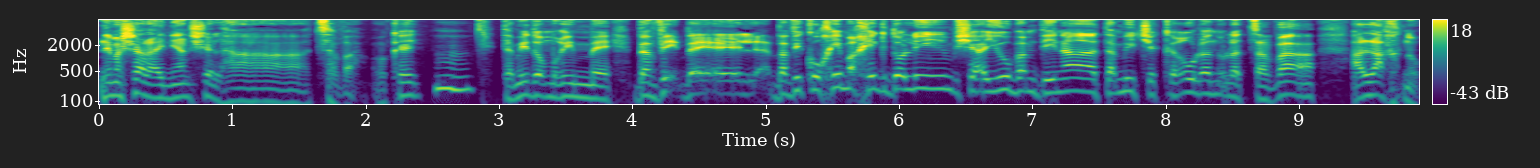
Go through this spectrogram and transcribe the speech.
למשל העניין של הצבא, אוקיי? תמיד אומרים, אה, בוו- ב- אה, בוויכוחים הכי גדולים שהיו במדינה, תמיד שקראו לנו לצבא, הלכנו.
